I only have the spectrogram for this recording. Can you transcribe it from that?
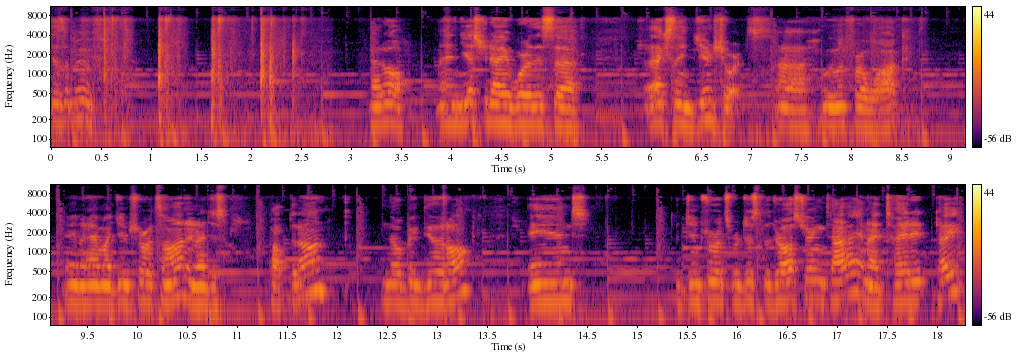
Doesn't move at all. And yesterday I wore this uh, actually in gym shorts. Uh, we went for a walk and I had my gym shorts on and I just popped it on. No big deal at all. And the gym shorts were just the drawstring tie and I tied it tight,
